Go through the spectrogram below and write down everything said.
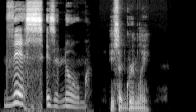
This is a gnome. He said grimly,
